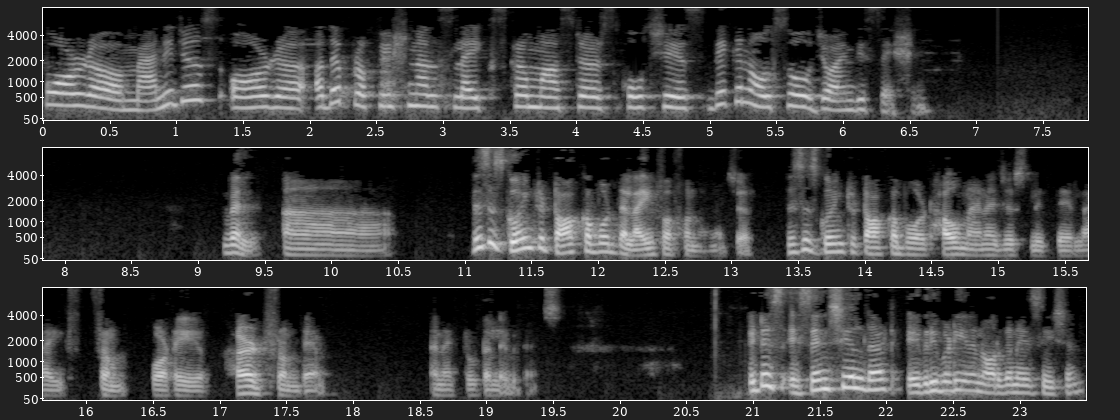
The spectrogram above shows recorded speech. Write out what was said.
for uh, managers or uh, other professionals like scrum masters coaches they can also join this session Well, uh, this is going to talk about the life of a manager. This is going to talk about how managers live their life from what I heard from them, anecdotal evidence. It is essential that everybody in an organization,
